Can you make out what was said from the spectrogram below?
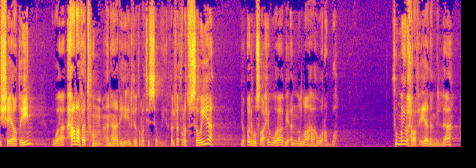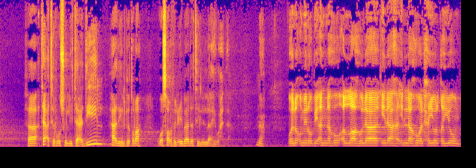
الشياطين وحرفتهم عن هذه الفطرة السوية. فالفطرة السوية يقر صاحبها بأن الله هو ربه. ثم يحرف عياذا بالله فتأتي الرسل لتعديل هذه الفطرة وصرف العبادة لله وحده. نعم. ونؤمن بأنه الله لا إله إلا هو الحي القيوم.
